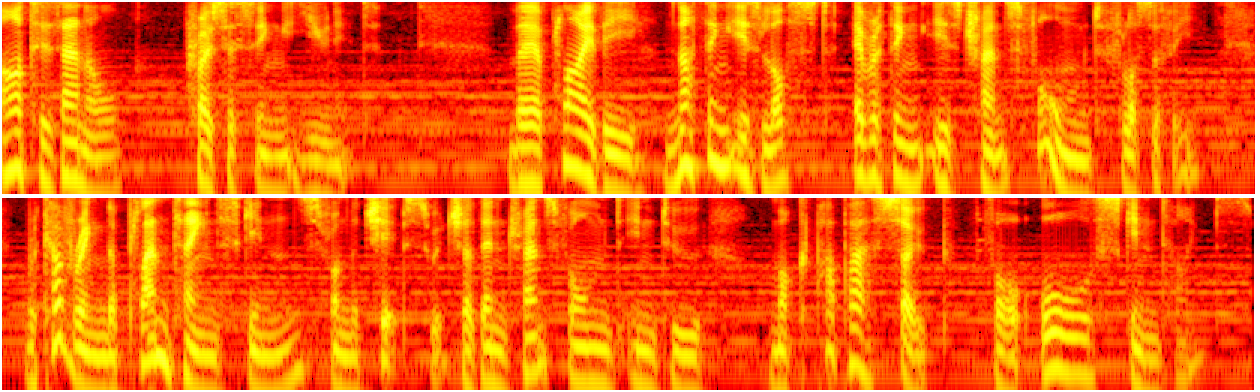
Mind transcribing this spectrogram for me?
artisanal processing unit. They apply the nothing is lost, everything is transformed philosophy, recovering the plantain skins from the chips, which are then transformed into Mokpapa soap for all skin types.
